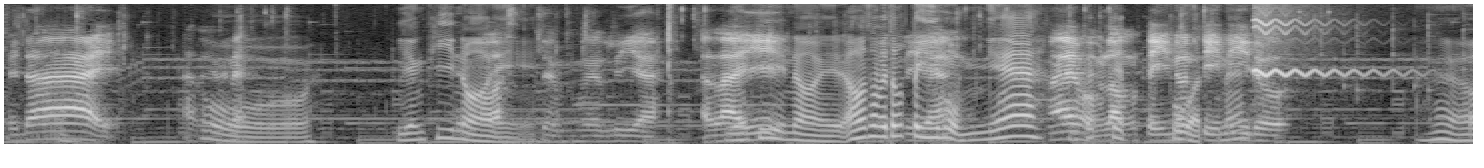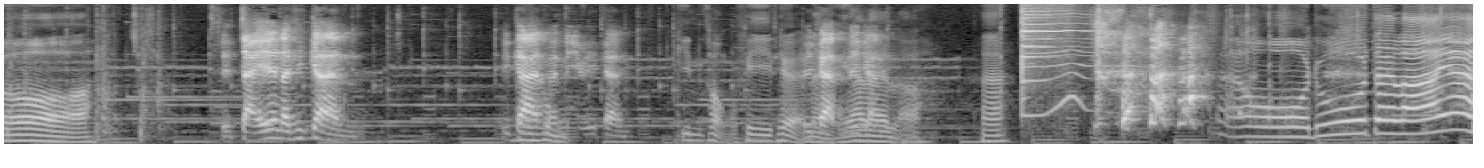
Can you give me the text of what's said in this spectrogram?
ไม่ได้อะไรโอ้ เนี่ยเลี้ยงพี่หน่อยเจมเมเรียอะไร เลี้ยงพี่หน่อย เอ้าทำไมต้องตีผมเงี้ยไม่ผมลองตีนู่นตีนี่ดูโอ้เสียใจด้วยนะพี่กันพี่กันวันนี้พี่กัน กินของฟรีเถอะพี่ไหกันนพี่อะกัไรนเหรอ ฮะ โอ้ดูใจร้ายอะ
